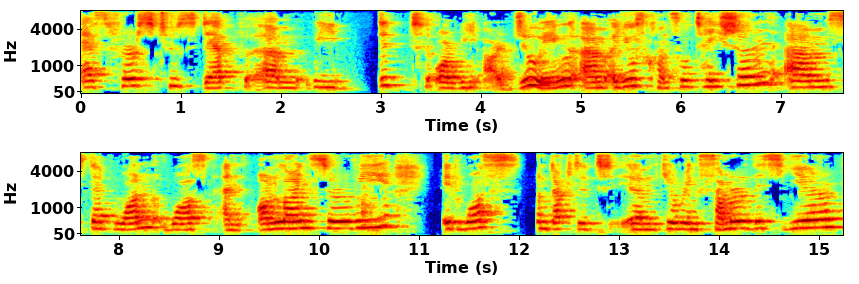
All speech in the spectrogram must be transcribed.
as first two step, um, we did or we are doing um, a youth consultation. Um, step one was an online survey it was conducted um, during summer this year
